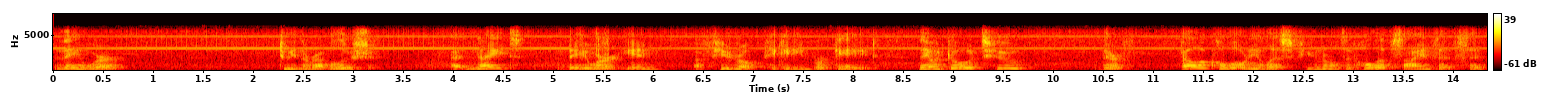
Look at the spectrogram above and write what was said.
they were doing the revolution. At night, they were in a funeral picketing brigade. They would go to their fellow colonialist funerals and hold up signs that said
